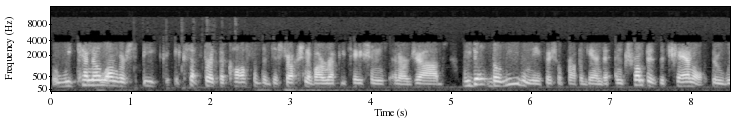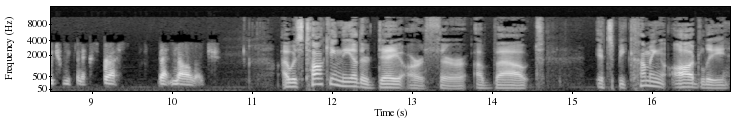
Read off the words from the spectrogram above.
We can no longer speak except for at the cost of the destruction of our reputations and our jobs. We don't believe in the official propaganda, and Trump is the channel through which we can express that knowledge. I was talking the other day, Arthur, about it's becoming oddly.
